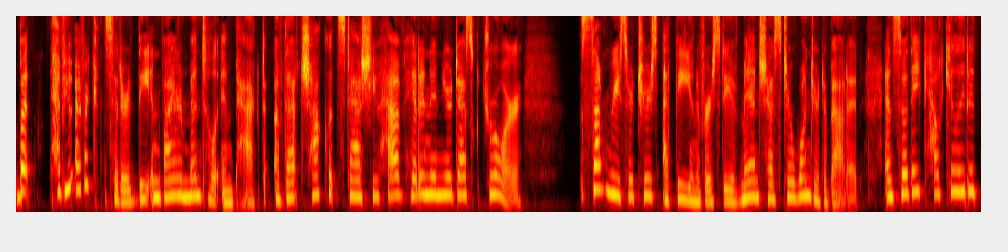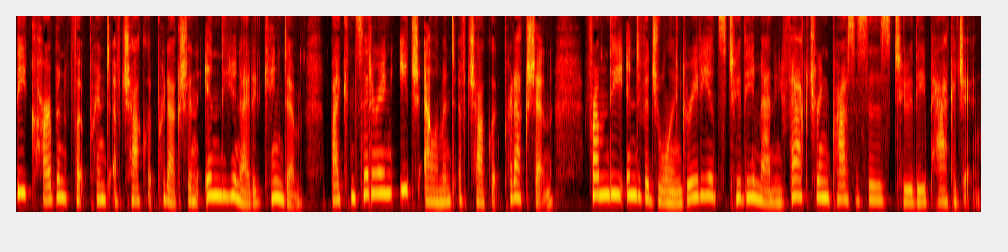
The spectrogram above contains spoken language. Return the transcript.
But have you ever considered the environmental impact of that chocolate stash you have hidden in your desk drawer? Some researchers at the University of Manchester wondered about it, and so they calculated the carbon footprint of chocolate production in the United Kingdom by considering each element of chocolate production, from the individual ingredients to the manufacturing processes to the packaging.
